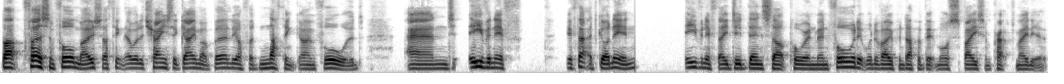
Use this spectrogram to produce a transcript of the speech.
but first and foremost, I think they would have changed the game up. Burnley offered nothing going forward. And even if if that had gone in, even if they did then start pouring men forward, it would have opened up a bit more space and perhaps made it a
